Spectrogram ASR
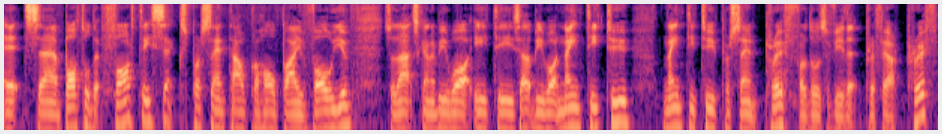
it's uh, bottled at 46% alcohol by volume. So that's going to be what 80s. That'll be what 92, 92% proof for those of you that prefer proof.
